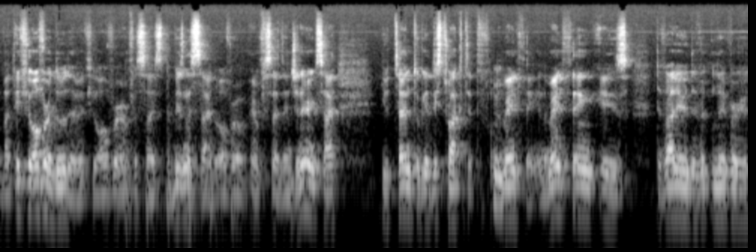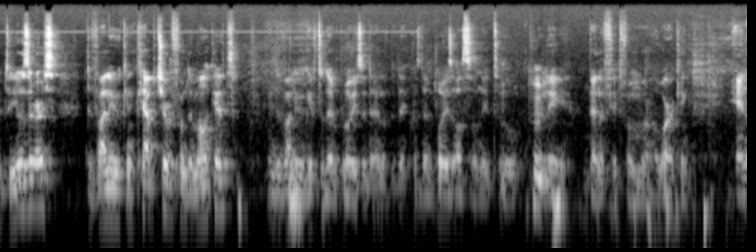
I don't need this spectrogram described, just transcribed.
but if you overdo them, if you overemphasize the business side, overemphasize the engineering side, you tend to get distracted from mm. the hmm. main thing. And the main thing is the value you deliver to users the value you can capture from the market and the value you give to the employees at the end of the day because the employees also need to, to hmm. really benefit from uh, working and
